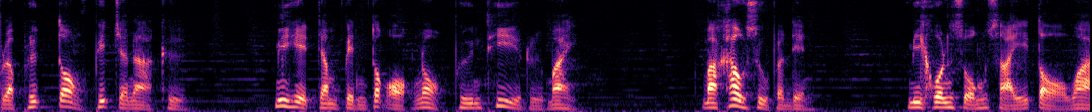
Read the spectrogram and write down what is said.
ประพฤกษ์ต้องพิจารณาคือ มีเหตุจำเป็นต้องออกนอกพื้นที่หรือไม่ มาเข้าสู่ประเด็น มีคนสงสัยต่อว่า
